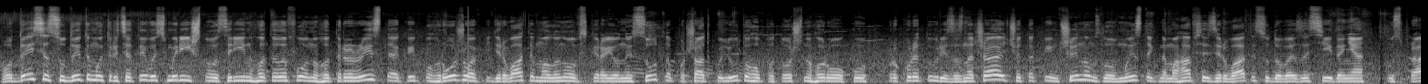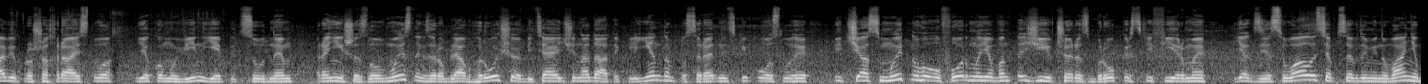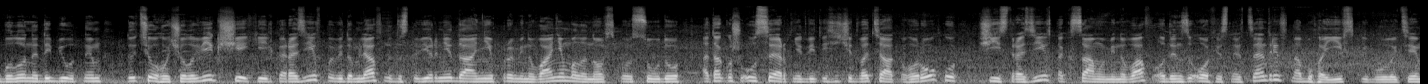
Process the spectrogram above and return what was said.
В Одесі судитимуть 38-річного серійного телефонного терориста, який погрожував підірвати Малиновський районний суд на початку лютого поточного року. Прокуратурі зазначають, що таким чином зловмисник намагався зірвати судове засідання у справі про шахрайство, в якому він є підсудним. Раніше зловмисник заробляв гроші, обіцяючи надати клієнтам посередницькі послуги під час митного оформлення вантажів через брокерські фірми. Як з'ясувалося, псевдомінування було не дебютним. До цього чоловік ще кілька разів повідомляв недостовірні дані про мінування Малиновського суду. А також у серпні 2020 року шість разів так само мінував один з офісних центрів на Бугаївській вулиці.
